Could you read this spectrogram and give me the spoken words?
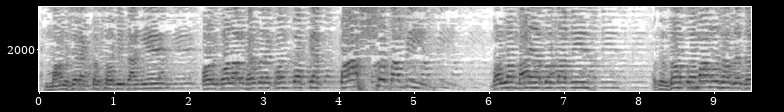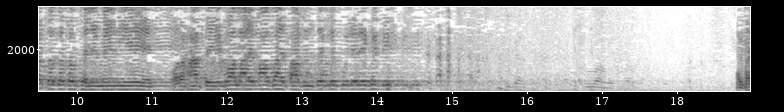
মানুষের একটা ছবি টাঙিয়ে ওর গলার ভেতরে কমপক্ষে পাঁচশো তাবিজ। বললাম, ভাই, এত তাবিজ? যত মানুষ আছে ছোট ছোট ছেলে মেয়ে নিয়ে ওর হাতে গলায় মাথায় তাবিজ দেখলে খুলে রেখে দি। একটা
